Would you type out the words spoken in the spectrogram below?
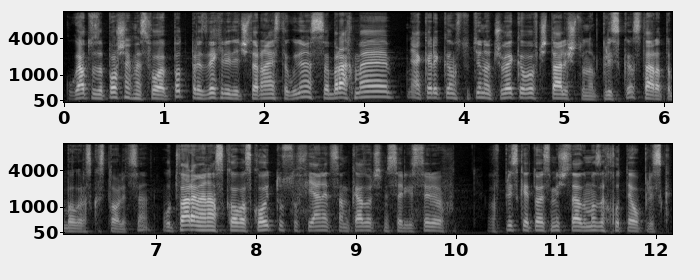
когато започнахме своя път през 2014 година, се събрахме някъде към стотина човека в читалището на Плиска, старата българска столица. Отваряме една скоба, с който Софиянец съм казал, че сме се регистрирали в, в Плиска и той мисли, че става дума за хотел Плиска.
